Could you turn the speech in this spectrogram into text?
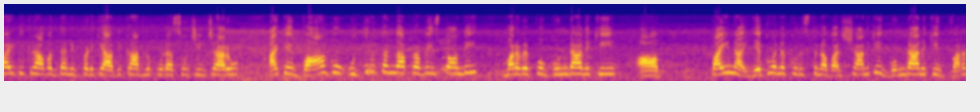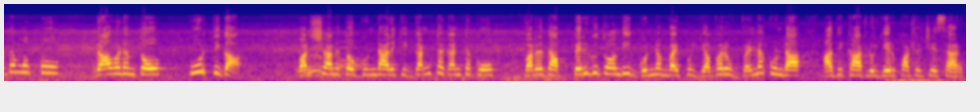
బయటికి రావద్దని ఇప్పటికే అధికారులు కూడా సూచించారు. అయితే వాగు ఉధృతంగా ప్రవహిస్తోంది. మరోవైపు గుండానికి ఆ పైన ఎగువన కురుస్తున్న వర్షానికి గుండానికి వరద ముప్పు రావడంతో పూర్తిగా వర్షాలతో గుండానికి గంట గంటకు వరద పెరుగుతోంది. గుండం వైపు ఎవరు వెళ్ళకుండా అధికారులు ఏర్పాట్లు చేశారు.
